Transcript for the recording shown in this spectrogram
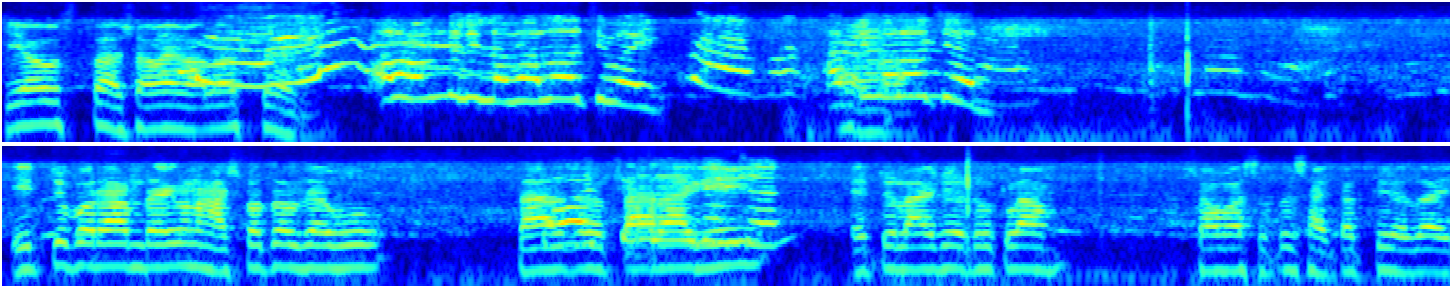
কি অবস্থা? সবাই ভালো আছেন? আলহামদুলিল্লাহ ভালো আছি ভাই। আপনি ভালো আছেন? একটু পরে আমরা এখন হাসপাতাল যাব। তার তার আগেই। একটু লাইভে ঢুকলাম। সবার সাথে সাক্ষাৎ করে যাই।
